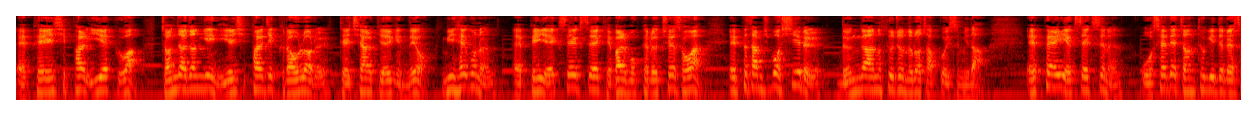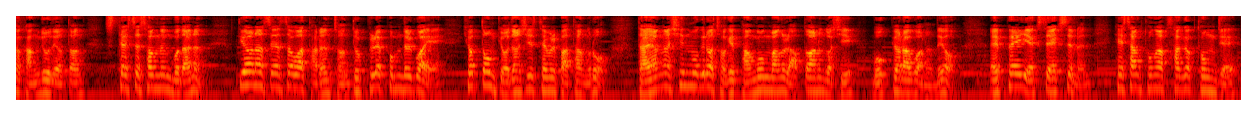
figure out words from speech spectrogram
FA-18EF와 전자전기인 EA-18G Growler를 대체할 계획인데요. 미 해군은 FA-XX의 개발 목표를 최소한 F-35C를 능가하는 수준으로 잡고 있습니다. FA-XX는 5세대 전투기들에서 강조되었던 스텔스 성능보다는 뛰어난 센서와 다른 전투 플랫폼들과의 협동 교전 시스템을 바탕으로 다양한 신무기로 적의 방공망을 압도하는 것이 목표라고 하는데요. FA-XX는 해상통합 사격 통제,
